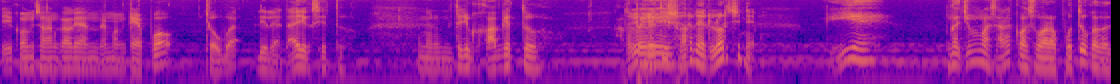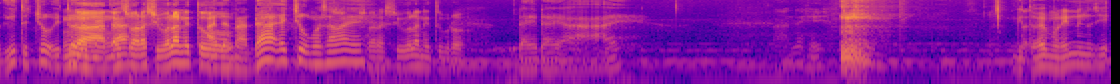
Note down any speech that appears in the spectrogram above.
Jadi kalau misalkan kalian emang kepo, coba dilihat aja ke situ. Benar. Kita juga kaget tuh. Tapi berarti ya? suara dari luar sini ya? Iya. Enggak cuma masalah kalau suara putu kagak gitu, cu. Itu enggak, ada enggak suara siulan itu. Ada nada eh, cu, masalahnya. Suara siulan itu, Bro. Daya-daya ae. Aneh ya. Gitu ya merinding sih.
